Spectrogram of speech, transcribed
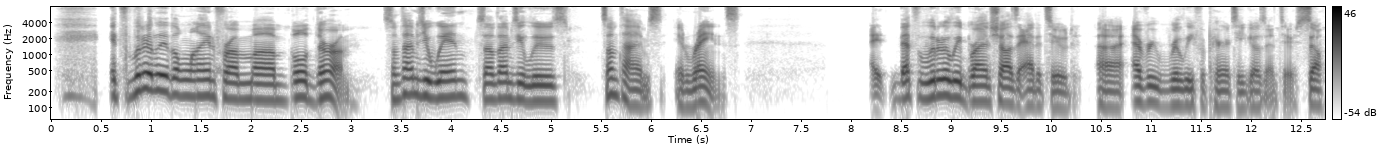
it's literally the line from uh, Bull Durham. Sometimes you win, sometimes you lose, sometimes it rains. I, that's literally Bryan Shaw's attitude. Uh, every relief appearance he goes into. So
